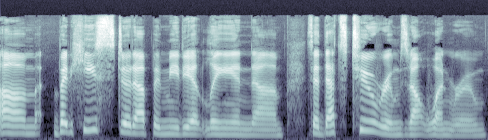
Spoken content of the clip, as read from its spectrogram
Um, but he stood up immediately and um, said, "That's two rooms, not one room."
